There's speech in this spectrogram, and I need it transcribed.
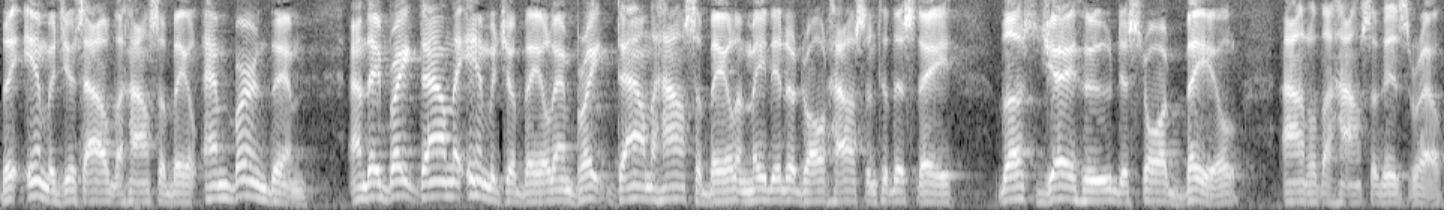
the images out of the house of Baal and burned them. And they break down the image of Baal and break down the house of Baal and made it a draught house unto this day. Thus Jehu destroyed Baal out of the house of Israel.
